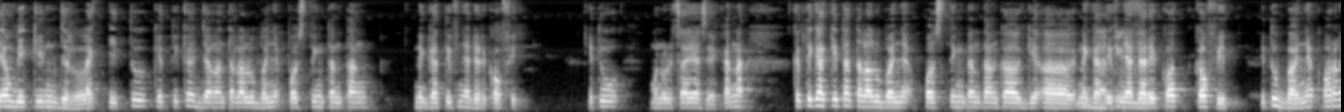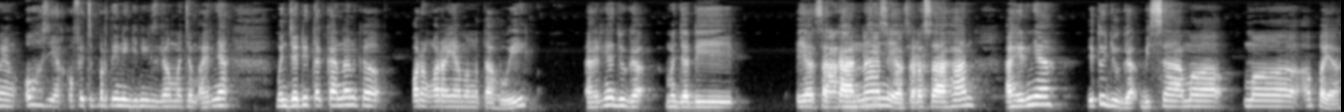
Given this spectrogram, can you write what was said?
yang bikin jelek itu ketika jangan terlalu banyak posting tentang negatifnya dari covid. Itu menurut saya sih karena ketika kita terlalu banyak posting tentang ke eh, negatifnya dari co- covid itu banyak orang yang oh ya covid seperti ini gini segala macam. Akhirnya menjadi tekanan ke orang-orang yang mengetahui. Akhirnya juga menjadi ya Keresahan tekanan ya keresahan. Akhirnya itu juga bisa me, me- apa ya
